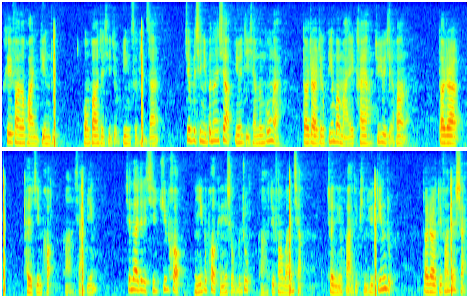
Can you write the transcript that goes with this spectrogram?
黑方的话你盯住，红方这棋就兵四平三。这步棋你不能象，因为底下闷攻啊。到这儿，这个兵把马一开啊，车就解放了。到这儿，他就进炮啊，下兵。现在这个棋车炮，你一个炮肯定守不住啊，对方顽强。这里的话就平车盯住。到这儿，对方再闪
